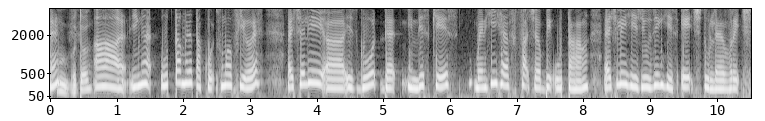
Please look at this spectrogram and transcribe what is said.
Eh? Hmm, betul. Ah, ingat hutang dia takut semua fear eh. Actually uh, it's good that in this case when he have such a big hutang, actually he's using his age to leverage.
